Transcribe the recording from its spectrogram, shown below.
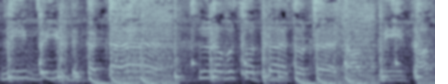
நீ வெயிட்டு கட்ட லவ் சொட்ட சொட்ட டாப் மீ டாப்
